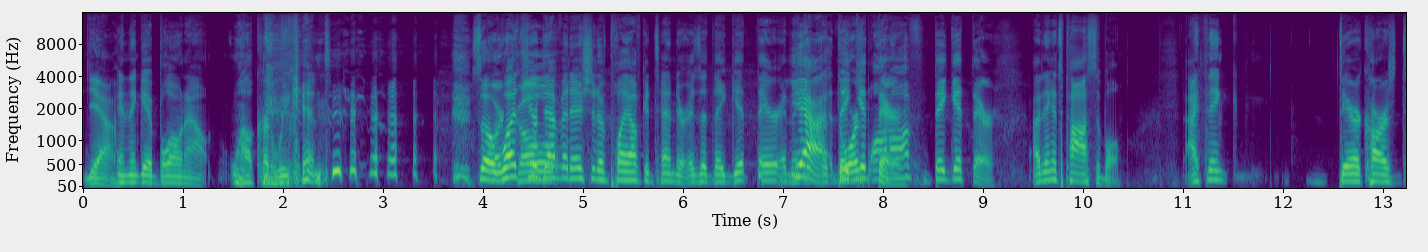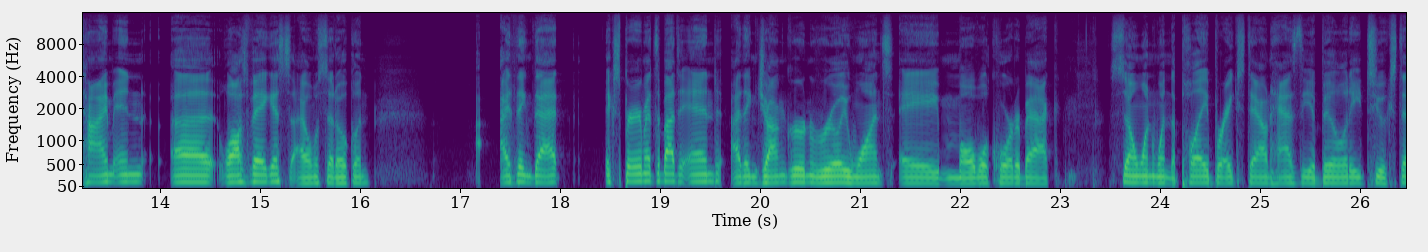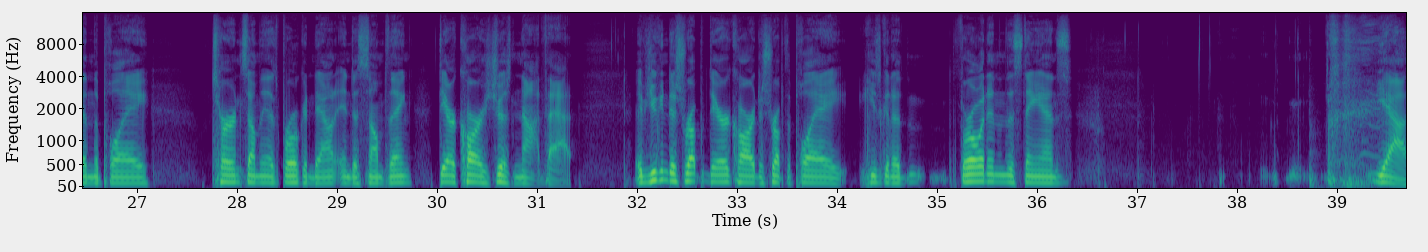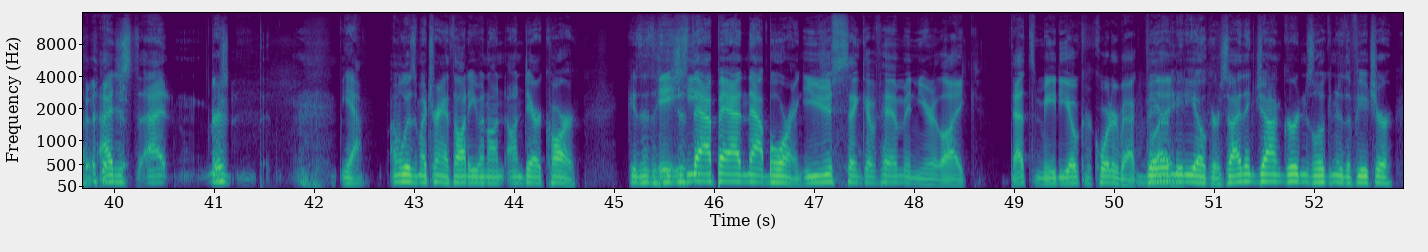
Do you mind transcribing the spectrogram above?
Yeah. and then get blown out wild card weekend. so, what's your definition of playoff contender? Is it they get there and they yeah, get the they get blown there. off? They get there. I think it's possible. I think Derek Carr's time in uh, Las Vegas, I almost said Oakland. I- I think that experiment's about to end. I think Jon Gruden really wants a mobile quarterback, someone when the play breaks down has the ability to extend the play, turn something that's broken down into something. Derek Carr is just not that. If you can disrupt Derek Carr, disrupt the play, he's going to throw it into the stands. yeah, I just I there's yeah, I'm losing my train of thought even on on Derek Carr because he's He- just he- that bad and that boring. You just think of him and you're like, that's mediocre quarterback Very mediocre. So I think Jon Gruden's looking to the future.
